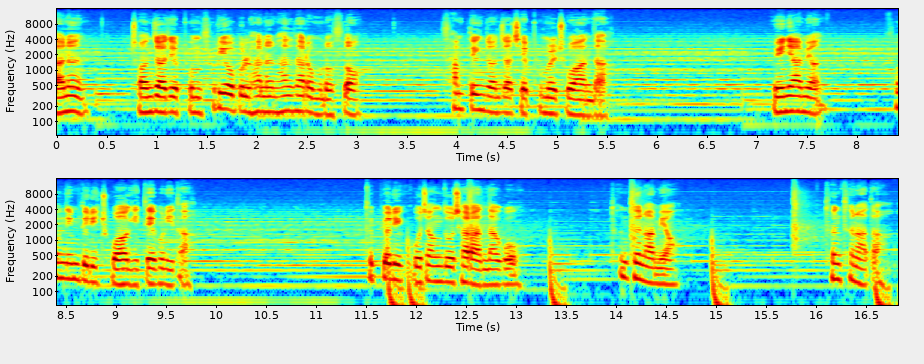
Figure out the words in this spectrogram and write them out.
나는 전자제품 수리업을 하는 한 사람으로서 삼땡전자 제품을 좋아한다. 왜냐하면 손님들이 좋아하기 때문이다. 특별히 고장도 잘 안 나고 튼튼하며 튼튼하다.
